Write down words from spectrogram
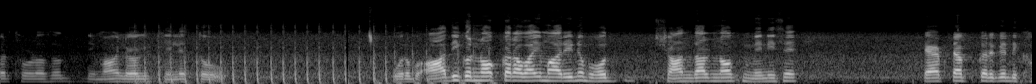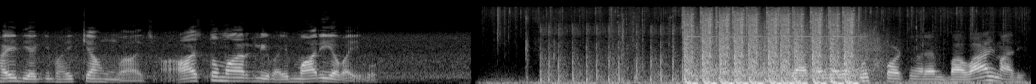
अगर थोड़ा सा दिमाग लगा के खेले तो। पूरा आदि को नॉक करा भाई, मारी ने बहुत शानदार नॉक मिनी से टैप टैप करके दिखाई दिया कि भाई क्या हूँ मैं आज। आज तो मार ली भाई, मारी है भाई वो। क्या कुछ स्पॉट नहीं हो रहा है, बवाल मारी।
